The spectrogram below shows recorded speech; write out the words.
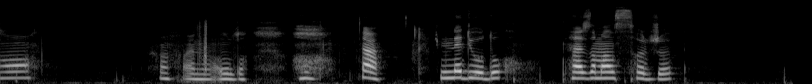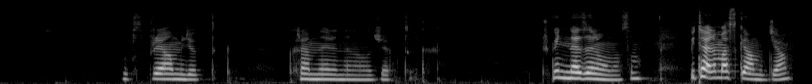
Aa. Hah, aynen oldu. Oh. Ha. Şimdi ne diyorduk? Her zaman sarı. Yok sprey almayacaktık. Kremlerinden alacaktık. Çünkü neden olmasın? Bir tane maske alacağım.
